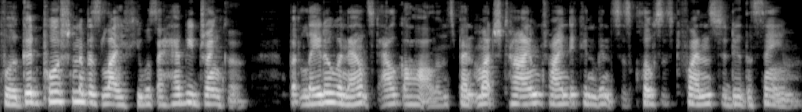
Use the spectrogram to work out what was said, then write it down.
For a good portion of his life, he was a heavy drinker, but later renounced alcohol and spent much time trying to convince his closest friends to do the same.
